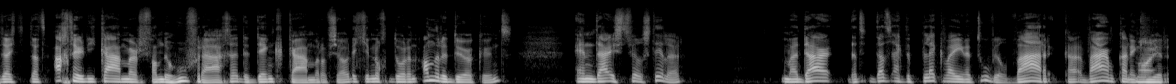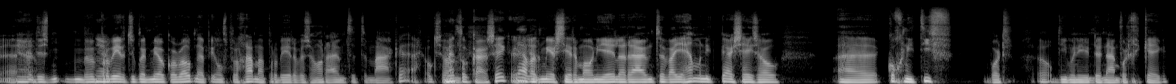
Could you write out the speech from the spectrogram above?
Dus dat, dat achter die kamer van de hoe-vragen, de denkkamer of zo, dat je nog door een andere deur kunt. En daar is het veel stiller. Maar daar, dat, dat is eigenlijk de plek waar je naartoe wil. Waar, kan- waar kan ik Mooi, hier... eh, ja. Dus we proberen natuurlijk met Miracle Roadmap in ons programma... proberen we zo'n ruimte te maken. Eigenlijk ook zo'n Met elkaar, zeker. ja, wat meer ceremoniële ruimte... waar je helemaal niet per se zo eh, cognitief wordt, eh, op die manier ernaar wordt gekeken.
